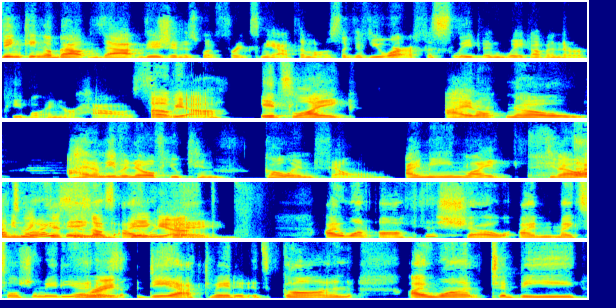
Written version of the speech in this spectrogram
thinking about that vision is what freaks me out the most. Like if you are asleep and wake up and there are people in your house oh yeah. it's like i don't know. I don't even know if you can go and film. I mean, like, you know, That's I mean, like, this is a is big thing. I want off this show. I'm my social media right. is deactivated. It's gone. I want to be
